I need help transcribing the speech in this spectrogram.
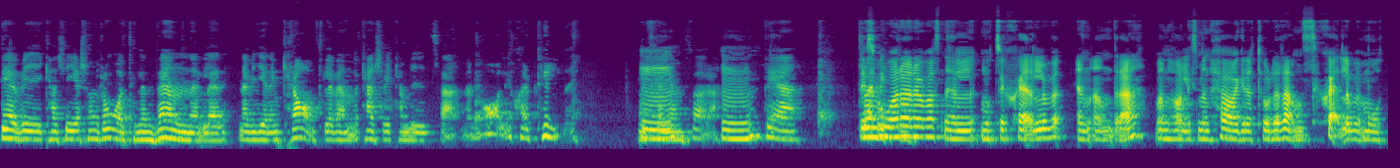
det vi kanske ger som råd till en vän eller när vi ger en kram till en vän, då kanske vi kan bli så här, men Malin skärp till dig. Vi ska Mm. jämföra. mm. Det, det är svårare att vara snäll mot sig själv än andra. Man har liksom en högre tolerans själv mot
